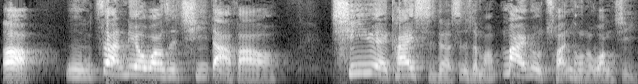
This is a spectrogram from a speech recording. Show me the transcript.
啊，五战六旺是七大发哦。七月开始呢是什么？迈入传统的旺季。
